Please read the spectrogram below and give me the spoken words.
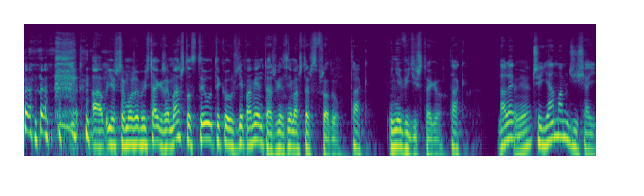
A jeszcze może być tak, że masz to z tyłu, tylko już nie pamiętasz, więc nie masz też z przodu. Tak. I nie widzisz tego. Tak. No ale czy ja mam dzisiaj,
